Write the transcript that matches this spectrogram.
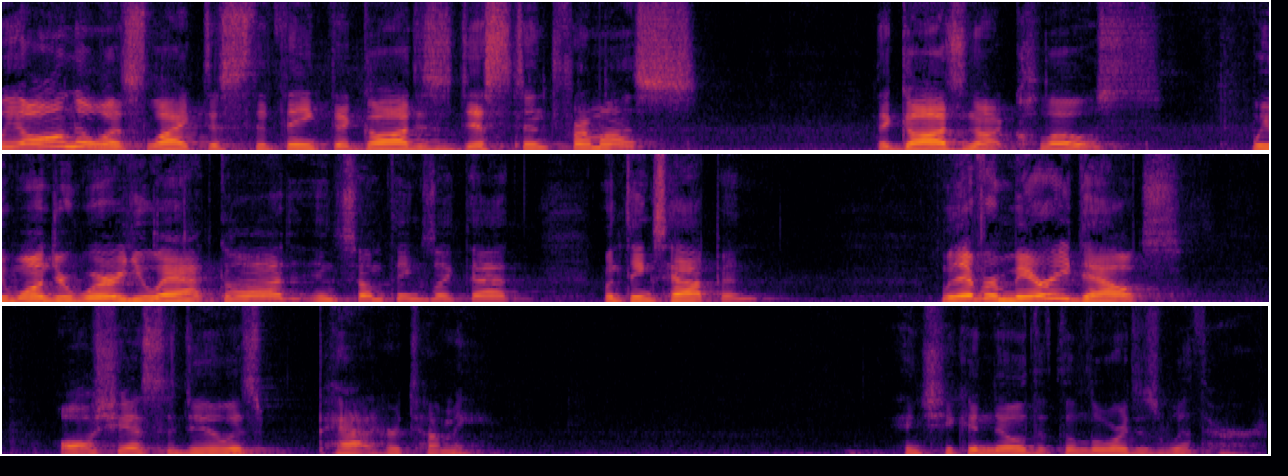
we all know what it's like to think that God is distant from us, that God's not close. We wonder, where are you at, God, in some things like that when things happen? Whenever Mary doubts, all she has to do is pat her tummy. And she can know that the Lord is with her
